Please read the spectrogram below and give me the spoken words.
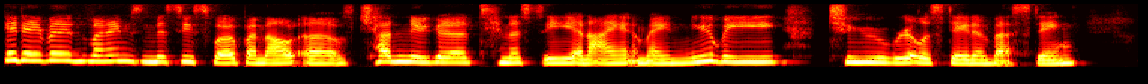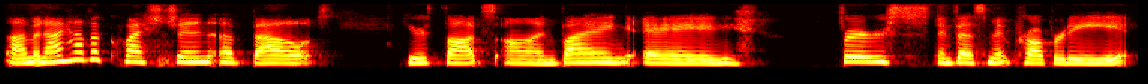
Hey, David. My name is Missy Swope. I'm out of Chattanooga, Tennessee, and I am a newbie to real estate investing. Um, and I have a question about your thoughts on buying a first investment property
